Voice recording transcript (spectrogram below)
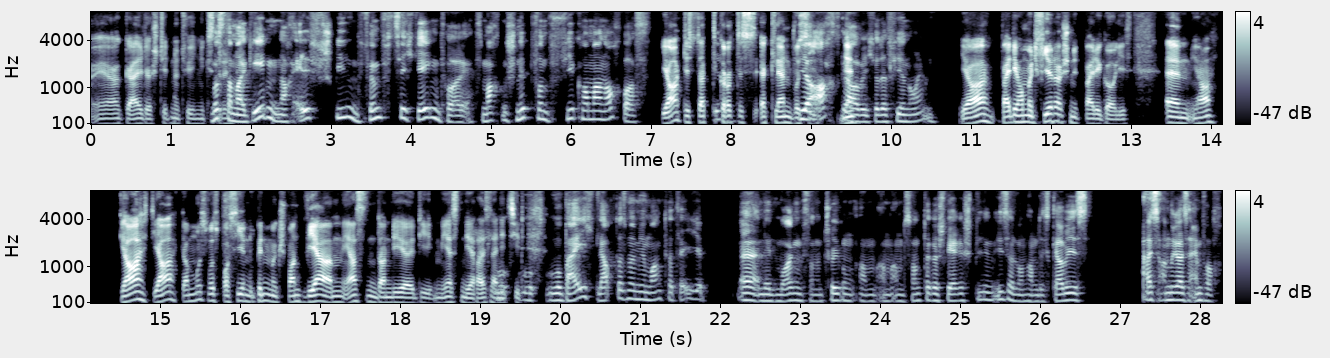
ja, geil, da steht natürlich nichts Muss da mal geben, nach elf Spielen 50 Gegentore. Das macht einen Schnitt von 4, noch was. Ja, das darf gerade das erklären, was 4,8 ne? glaube ich, oder 4,9. Ja, beide haben halt Vierer-Schnitt, beide Goalies. Ähm, ja, ja, ja, da muss was passieren. Ich bin mal gespannt, wer am ersten dann die, die, im ersten die Reißleine zieht. Wo, wo, wobei ich glaube, dass man mir morgen tatsächlich äh, nicht morgen, sondern Entschuldigung, am, am, am Sonntag ein schweres Spiel in Iserlohn haben. Das glaube ich ist alles andere als einfach.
